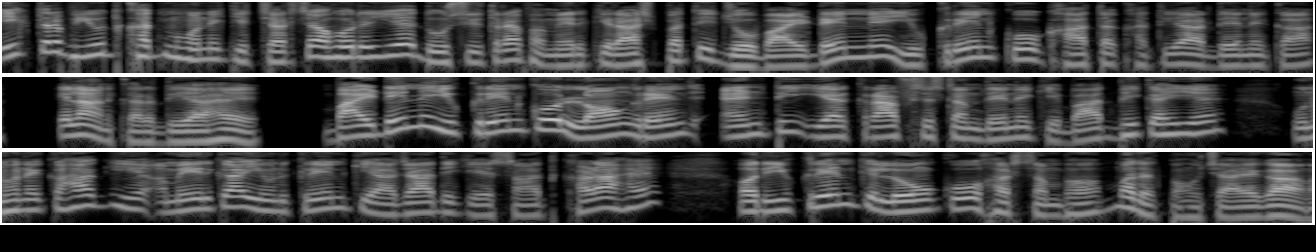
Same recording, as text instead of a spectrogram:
एक तरफ़ युद्ध खत्म होने की चर्चा हो रही है, दूसरी तरफ़ अमेरिकी राष्ट्रपति जो बाइडेन ने यूक्रेन को घातक हथियार देने का ऐलान कर दिया है। बाइडेन ने यूक्रेन को long range anti aircraft system देने की बात भी कही है। उन्होंने कहा कि अमेरिका यूक्रेन की आज़ादी के साथ खड़ा है और यूक्रेन के लोगों को हर संभव मदद पहुंचाएगा।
